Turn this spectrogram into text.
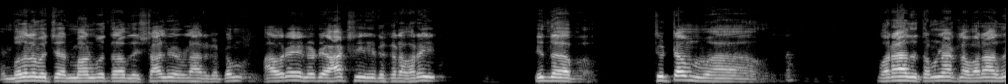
முதலமைச்சர் மாண்பு தளபதி ஸ்டாலின் அவர்களாக இருக்கட்டும் அவரே என்னுடைய ஆட்சி இருக்கிற வரை இந்த திட்டம் வராது தமிழ்நாட்டில் வராது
